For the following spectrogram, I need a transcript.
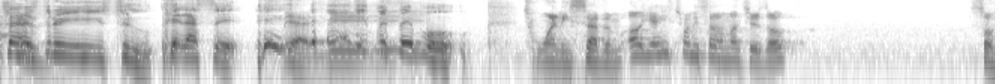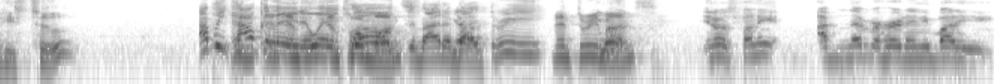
turns three, he's two. That's it. Yeah, keep it simple. 27. Oh, yeah, he's 27 months years old. So he's two. I'll be and- calculating. and Wait, four months. divided Yeah. by three. Then three You know- months. you know, it's funny. I've never heard anybody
